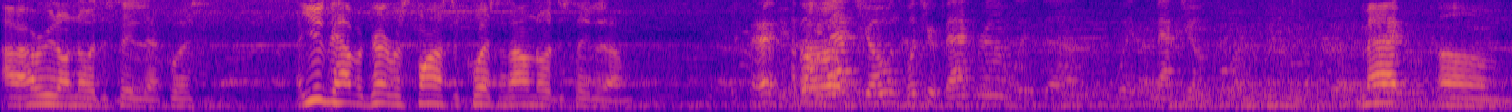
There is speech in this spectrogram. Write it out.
I, I really don't know what to say to that question. I usually have a great response to questions. I don't know what to say to that one. How about Mac Jones? What's your background with uh, with Mac Jones? Mac, um,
